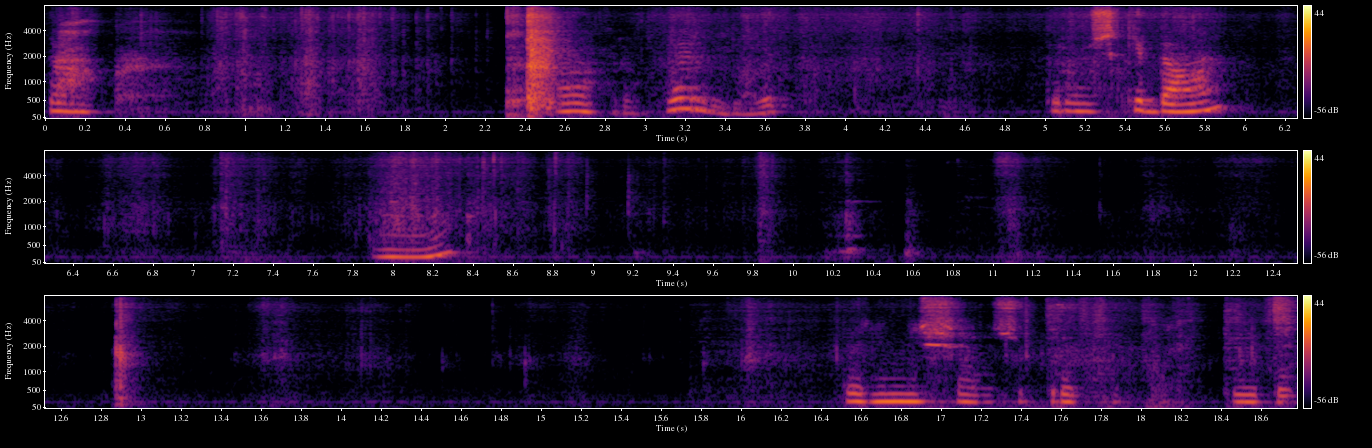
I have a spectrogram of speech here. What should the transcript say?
Так агроперліт. Трошки, да. Так. Перемішаю, щоб трохи був.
